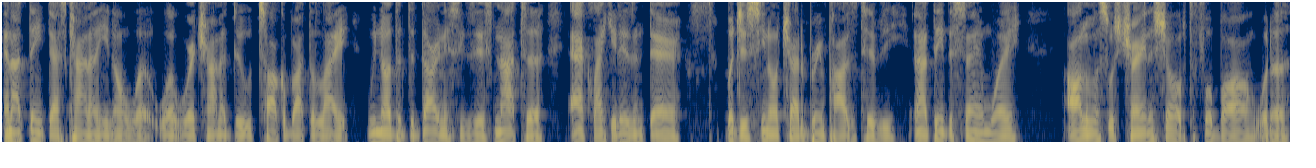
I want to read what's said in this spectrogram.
And i think that's kind of you know what what we're trying to do talk about the light. We know that the darkness exists not to act like it isn't there but just you know try to bring positivity. And i think the same way all of us was trained to show up to football with a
